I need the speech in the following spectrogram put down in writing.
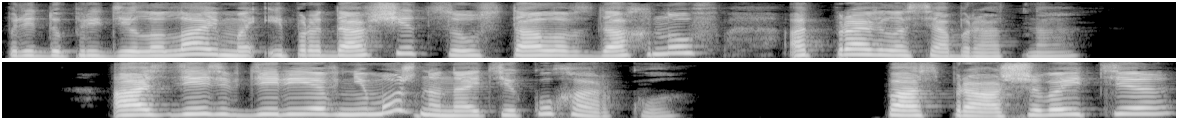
предупредила Лайма, и продавщица, устало вздохнув, отправилась обратно. А здесь в деревне можно найти кухарку? Поспрашивайте,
